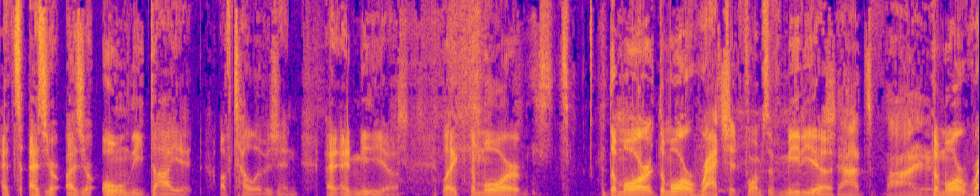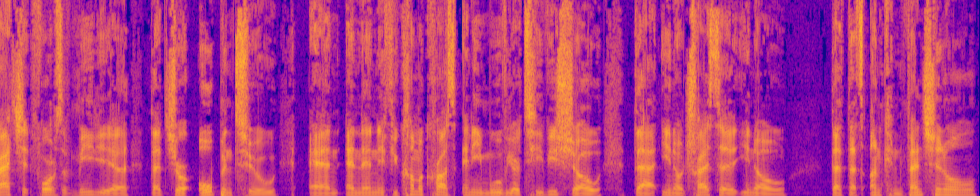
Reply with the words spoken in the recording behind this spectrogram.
as as your as your only diet of television and, and media, like the more the more the more ratchet forms of media Shots fired. the more ratchet forms of media that you're open to and and then if you come across any movie or TV show that you know tries to you know that that's unconventional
